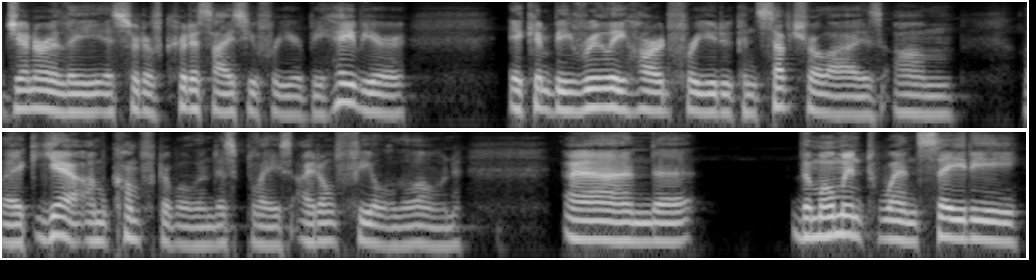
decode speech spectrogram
generally is sort of criticize you for your behavior it can be really hard for you to conceptualize um like yeah i'm comfortable in this place. I don't feel alone. And uh, the moment when sadie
